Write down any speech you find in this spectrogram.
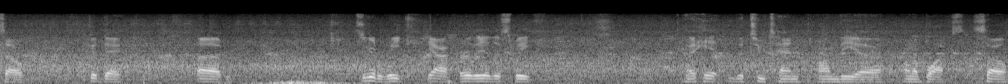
So, good day. Um, it's a good week. Yeah, earlier this week, I hit the 210 on the uh, on the blocks. So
